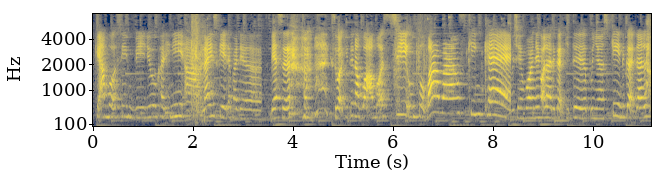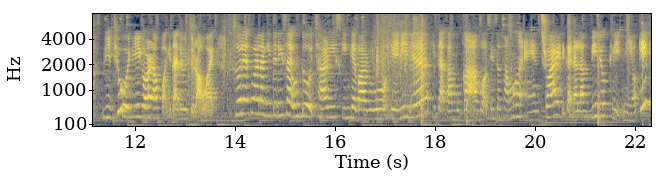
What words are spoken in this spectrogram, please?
Okay, unboxing video kali ni uh, lain sikit daripada biasa. Sebab kita nak buat unboxing untuk barang-barang skincare. Macam yang korang tengok lah dekat kita punya skin dekat dalam video ni Korang nampak kita ada jerawat So that's why lah kita decide untuk cari skincare baru. Okay ni dia. Kita akan buka unboxing sama-sama And try dekat dalam video clip ni Okay?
